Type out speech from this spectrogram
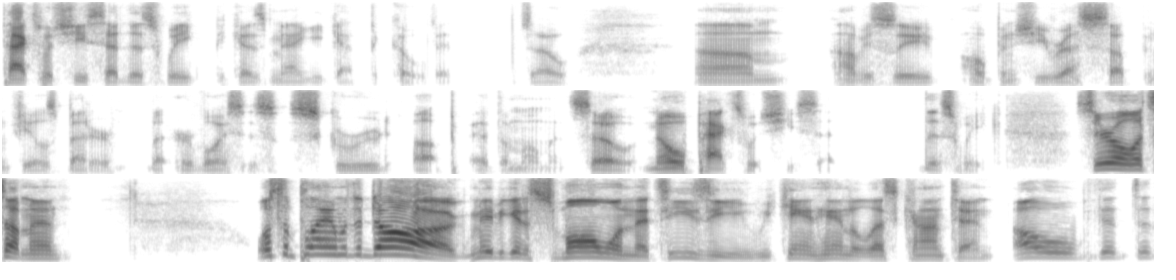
Pack's what she said this week because Maggie got the COVID. So, um, obviously, hoping she rests up and feels better. But her voice is screwed up at the moment. So, no Pack's what she said this week. Cyril, what's up, man? What's the plan with the dog? Maybe get a small one that's easy. We can't handle less content. Oh, the, the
